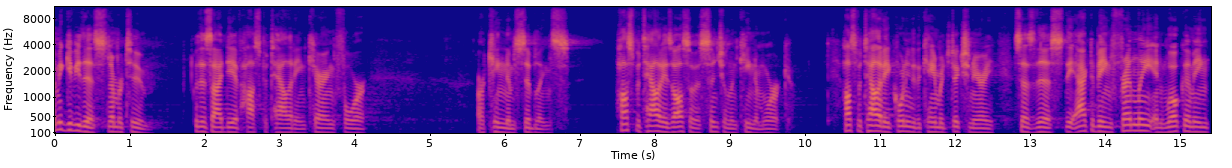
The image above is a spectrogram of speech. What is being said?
Let me give you this, number two, with this idea of hospitality and caring for our kingdom siblings. Hospitality is also essential in kingdom work. Hospitality, according to the Cambridge Dictionary, says this the act of being friendly and welcoming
